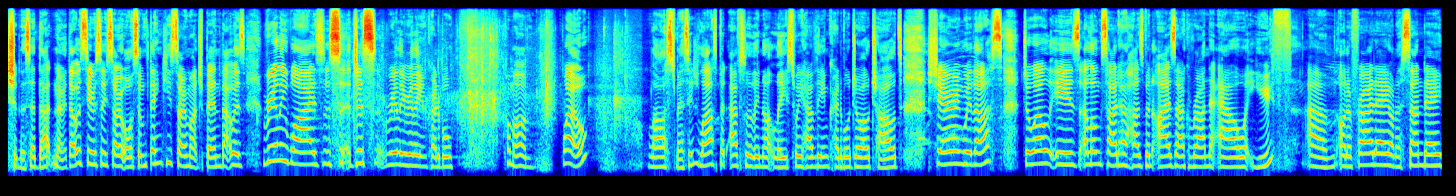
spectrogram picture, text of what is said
shouldn't have said that. No, that was seriously so awesome. Thank you so much, Ben. That was really wise, just really, really incredible. Come on. Well, last message. Last but absolutely not least, we have the incredible Joelle Childs sharing with us. Joelle is, alongside her husband Isaac, run our youth um, on a Friday, on a Sunday,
